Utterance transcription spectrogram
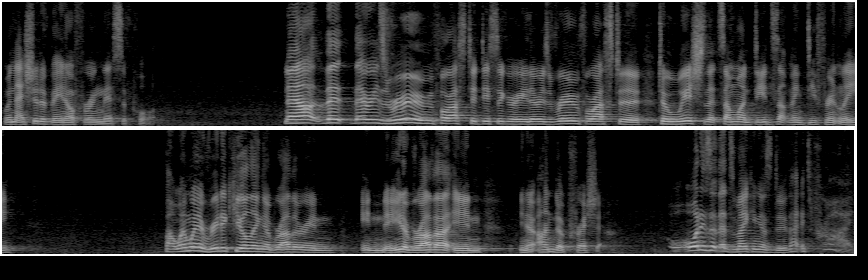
when they should have been offering their support. Now, there, is room for us to disagree. There is room for us to, to wish that someone did something differently. But when we're ridiculing a brother in, in need, a brother in, you know, under pressure, what is it that's making us do that? It's pride.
